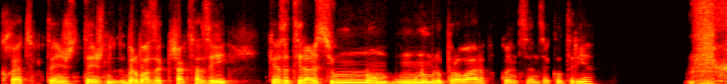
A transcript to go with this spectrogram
Correto. Tens, tens Barbosa, já que estás aí, queres atirar-se um, um número para o ar? Quantos anos é que ele teria?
